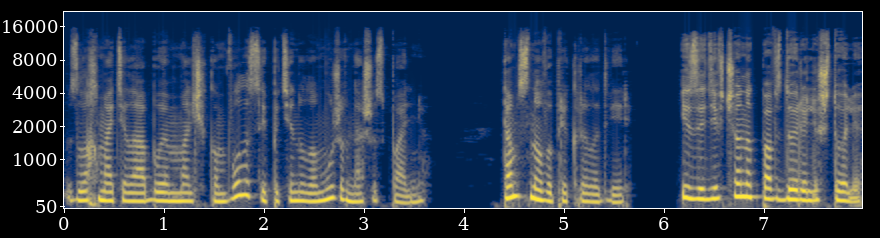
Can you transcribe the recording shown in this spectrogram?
Взлохматила обоим мальчикам волосы и потянула мужа в нашу спальню. Там снова прикрыла дверь. «Из-за девчонок повздорили, что ли?»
